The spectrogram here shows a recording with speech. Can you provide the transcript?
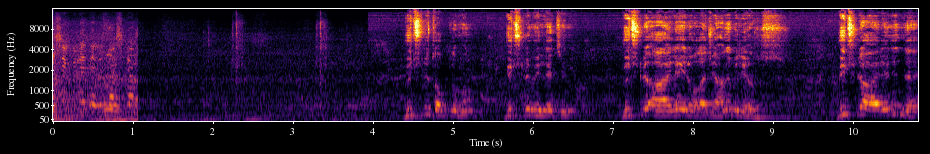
teşekkür ederiz başkanım. güçlü toplumun, güçlü milletin, güçlü aileyle olacağını biliyoruz. Güçlü ailenin de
